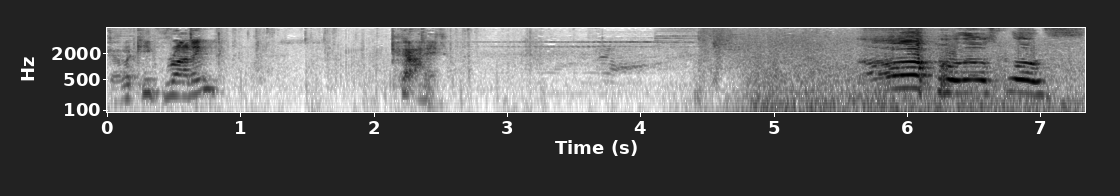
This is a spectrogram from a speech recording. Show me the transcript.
Gotta keep running. Got it. oh, that was close.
